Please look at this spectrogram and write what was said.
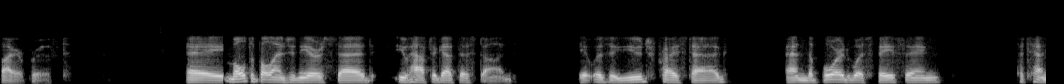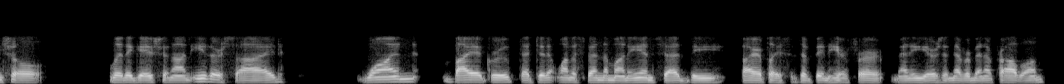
fireproofed. A multiple engineers said, You have to get this done. It was a huge price tag, and the board was facing potential litigation on either side. One by a group that didn't want to spend the money and said the fireplaces have been here for many years and never been a problem.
